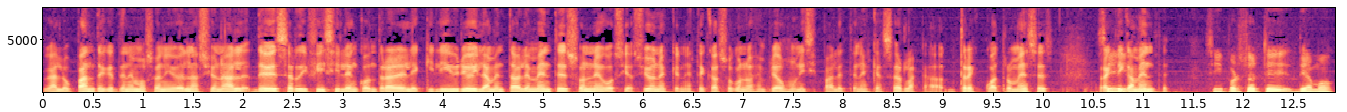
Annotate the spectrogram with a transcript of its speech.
galopante que tenemos a nivel nacional debe ser difícil encontrar el equilibrio y lamentablemente son negociaciones que en este caso con los empleados municipales tenés que hacerlas cada tres, cuatro meses prácticamente. Sí, por suerte, digamos,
